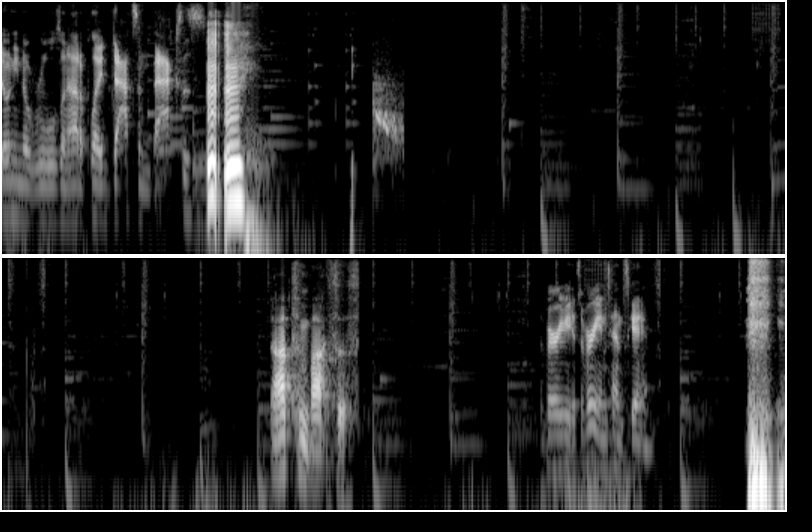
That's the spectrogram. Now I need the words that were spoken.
don't need no rules on how to play dots and boxes. Mm-mm. Dots and boxes. It's a very it's a very intense game.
